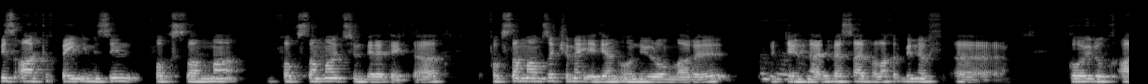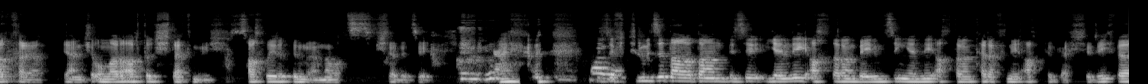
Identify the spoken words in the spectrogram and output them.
biz artıq beynimizin fokuslanma fokuslanmaq üçün belə deyək də, fokuslanmamıza kömək edən o neyronları, genləri və s. və axır bir növ ə, qoyuruq arxaya. Yəni ki, onları artıq işlətmirik. Saxlayırıq bilmirəm nə vaxt işlədəcəyik. Yəni bizi fikrimizi dağıdan, bizi yenilik axtaran, beynimizin yenilik axtaran tərəfini aktivləşdiririk və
